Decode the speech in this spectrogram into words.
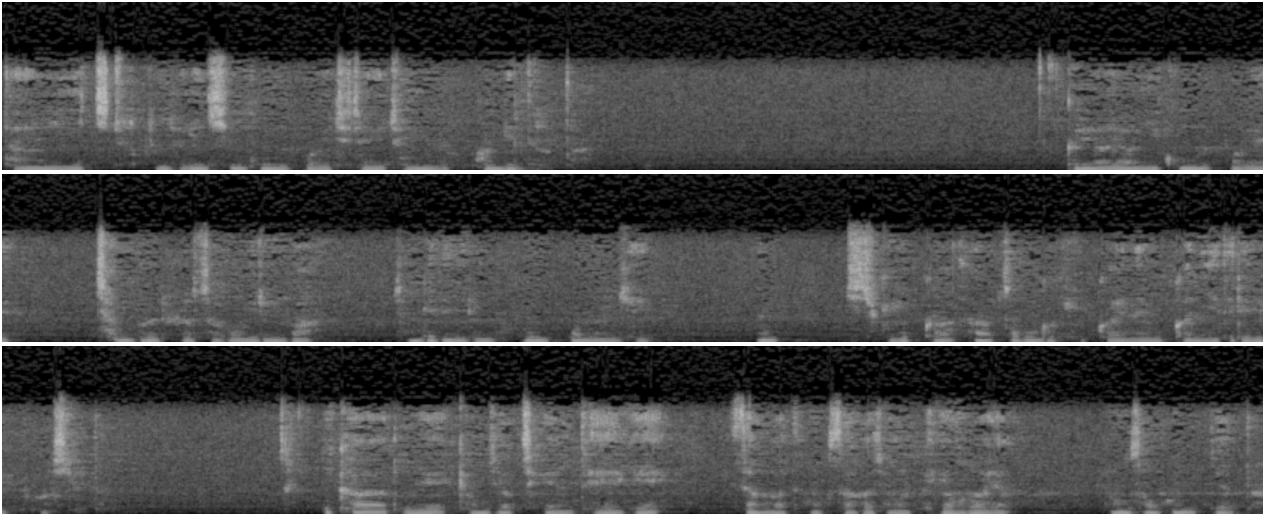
당연히 이 지주독점적인 신공무법의 제정에 전면으로 반기를 들었다. 그리하여 이 공무법의 참부를 둘러싸고 이른바 전개된 이른바 공무법 문제는 지주계급과 산업자본가 계급과의 냉혹한 이들이 불가시했다. 리카도의 경제학 체계는 대개 이상과 같은 역사 과정을 배경으로 하여 형성 확립되었다.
